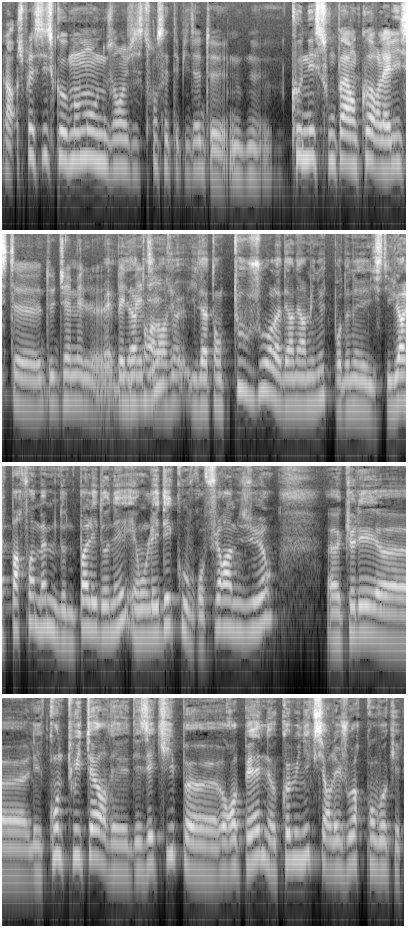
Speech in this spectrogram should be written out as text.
Alors, je précise qu'au moment où nous enregistrons cet épisode, euh, nous ne connaissons pas encore la liste euh, de Jamel Belmadi. Il attend, toujours la dernière minute pour donner la liste. Il arrive parfois même de ne pas les donner et on les découvre au fur et à mesure euh, que les, euh, les comptes Twitter des, des équipes euh, européennes communiquent sur les joueurs convoqués.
